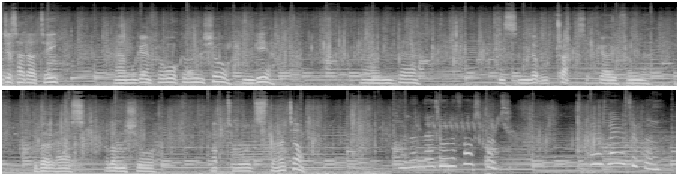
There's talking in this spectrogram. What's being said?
We just had our tea and we're going for a walk along the shore in Gigha. And uh, there's some little tracks that go from the, the boathouse along the shore up towards the hotel. And then there's all the clubs. There's loads of them.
